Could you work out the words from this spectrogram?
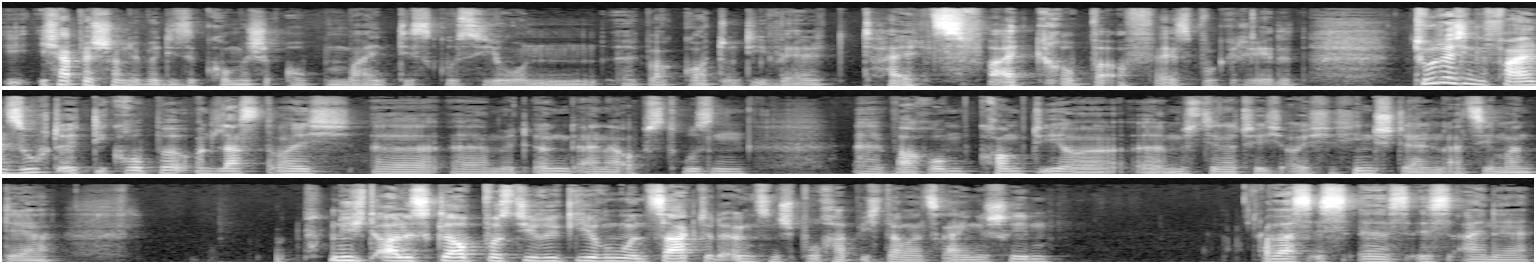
ich habe ja schon über diese komische Open-Mind-Diskussion über Gott und die Welt Teil 2 Gruppe auf Facebook geredet. Tut euch einen Gefallen, sucht euch die Gruppe und lasst euch äh, äh, mit irgendeiner obstrusen äh, Warum kommt ihr, äh, müsst ihr natürlich euch hinstellen als jemand, der nicht alles glaubt, was die Regierung uns sagt oder irgendeinen Spruch habe ich damals reingeschrieben. Aber es ist, es ist eine,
